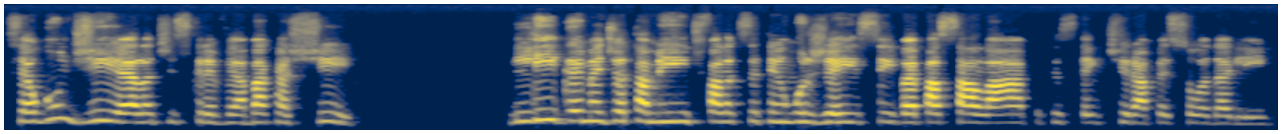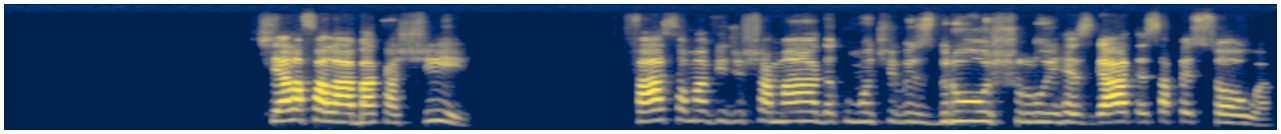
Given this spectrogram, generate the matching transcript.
Se algum dia ela te escrever abacaxi, liga imediatamente, fala que você tem uma urgência e vai passar lá porque você tem que tirar a pessoa dali. Se ela falar abacaxi, faça uma videochamada com motivo esdrúxulo e resgata essa pessoa.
